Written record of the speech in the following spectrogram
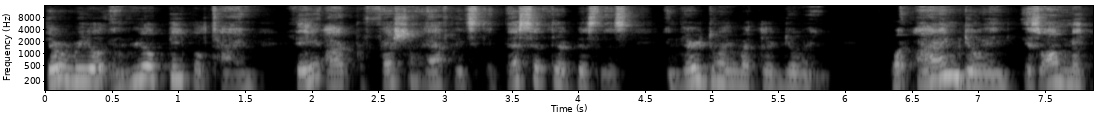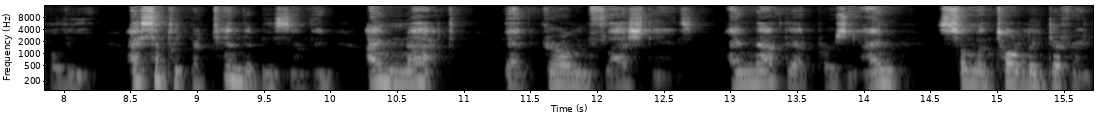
They're real in real people time. They are professional athletes, the best at their business, and they're doing what they're doing. What I'm doing is all make believe. I simply pretend to be something. I'm not that girl in Flashdance. I'm not that person. I'm someone totally different.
